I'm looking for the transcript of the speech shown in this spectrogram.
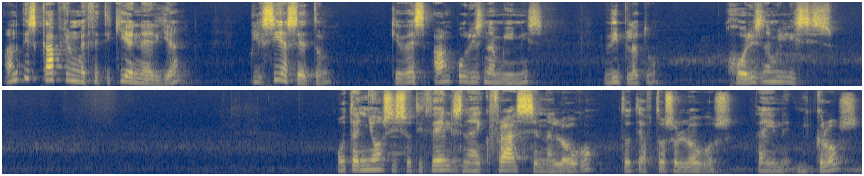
Αν δεις κάποιον με θετική ενέργεια, πλησίασέ τον και δες αν μπορείς να μείνεις δίπλα του χωρίς να μιλήσεις. Όταν νιώσεις ότι θέλεις να εκφράσεις ένα λόγο, τότε αυτός ο λόγος θα είναι μικρός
